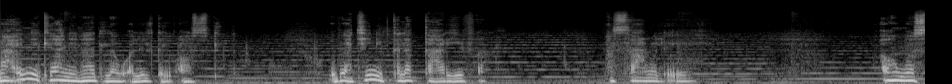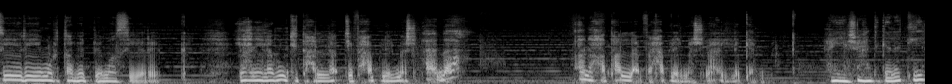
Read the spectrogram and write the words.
مع انك يعني نادلة وقليلة الأصل. وبعتيني بتلات تعريفة. بس أعمل إيه؟ أهو مصيري مرتبط بمصيرك. يعني لو أنت اتعلقتي في حبل المشنقة ده أنا هتعلق في حبل المشنقة اللي جنبك. هي شهد قالت لي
